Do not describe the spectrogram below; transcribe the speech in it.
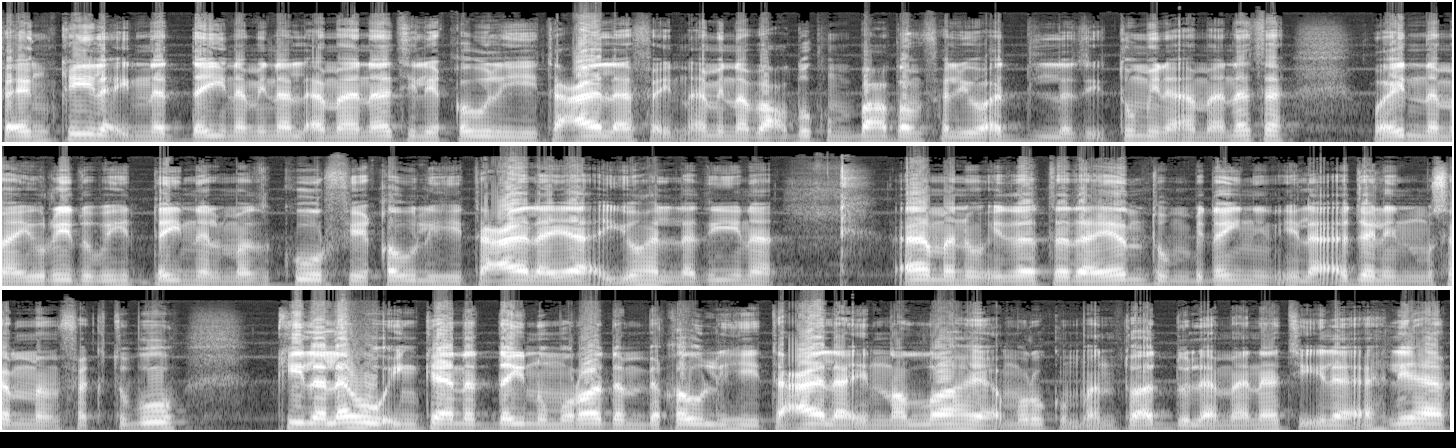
فإن قيل إن الدين من الأمانات لقوله تعالى فإن أمن بعضكم بعضا فليؤدي الذي تمن أمانته وإنما يريد به الدين المذكور في قوله تعالى يا أيها الذين آمنوا إذا تداينتم بدين إلى أجل مسمى فاكتبوه. قيل له إن كان الدين مرادا بقوله تعالى إن الله يأمركم أن تؤدوا الأمانات إلى أهلها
